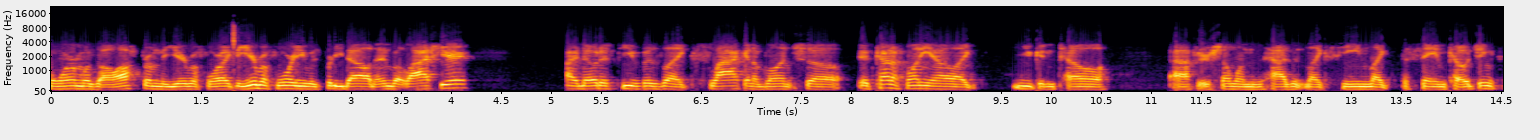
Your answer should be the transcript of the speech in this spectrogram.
form was off from the year before. Like the year before, he was pretty dialed in, but last year, I noticed he was like slacking a bunch. So it's kind of funny how like you can tell after someone hasn't like seen like the same coaching.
